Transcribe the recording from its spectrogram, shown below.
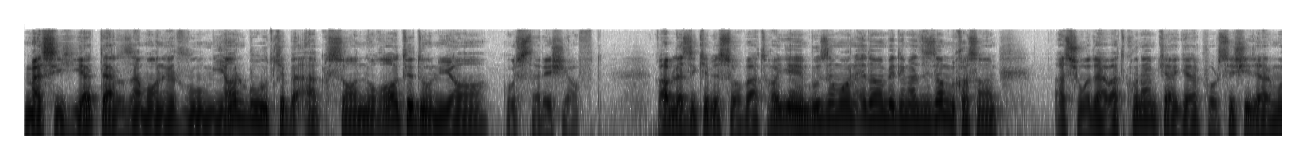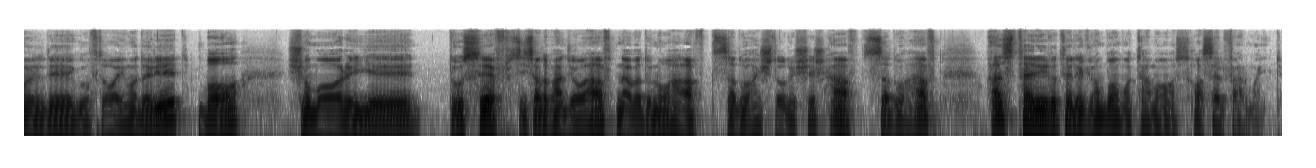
مسیحیت در زمان رومیان بود که به اقصا نقاط دنیا گسترش یافت. قبل از اینکه به صحبت‌های امروزمون ادامه بدیم عزیزان می‌خواستم از شما دعوت کنم که اگر پرسشی در مورد گفته های ما دارید با شماره دو صفر 357 99 786 707 از طریق تلگرام با ما تماس حاصل فرمایید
